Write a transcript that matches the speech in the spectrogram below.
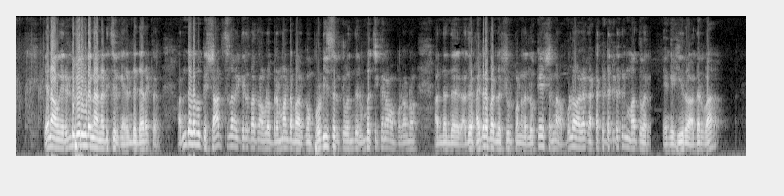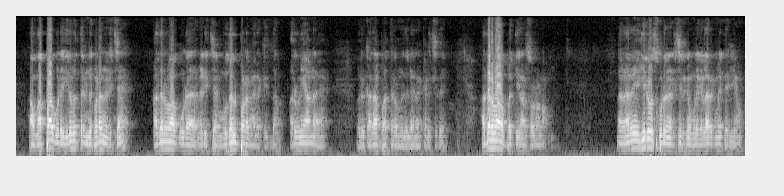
ஏன்னா அவங்க ரெண்டு பேரும் கூட நான் நடிச்சிருக்கேன். ரெண்டு டைரக்டர் அந்த அளவுக்கு ஷார்ட்ஸ்லாம் வைக்கிறது பார்த்தா அவ்வளோ பிரம்மாண்டமாக இருக்கும். ப்ரொடியூசருக்கு வந்து ரொம்ப சிக்கனமாக பண்ணணும். அந்தந்த அது ஹைதராபாத்தில் ஷூட் பண்ண அந்த லொக்கேஷன்லாம் அவ்வளோ அழகாக டக்கு டக்கு டக்குன்னு மாற்றுவார் எங்கள் ஹீரோ அதர்வா அவங்க அப்பா கூட இருபத்தி ரெண்டு படம் நடித்தேன் அதர்வா கூட நடித்த முதல் படம் எனக்கு இதுதான். அருமையான ஒரு கதாபாத்திரம் இதில் எனக்கு கிடச்சிது. அதர்வாவை பற்றி நான் சொல்லணும். நான் நிறைய ஹீரோஸ் கூட நடிச்சிருக்கேன். உங்களுக்கு எல்லாருக்குமே தெரியும்.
